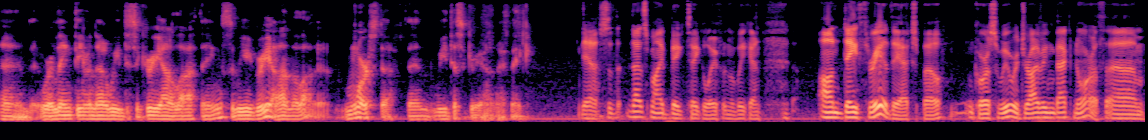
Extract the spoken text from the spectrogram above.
and we're linked even though we disagree on a lot of things we agree on a lot of more stuff than we disagree on i think Yeah, so th- that's my big takeaway from the weekend. On day three of the expo, of course, we were driving back north. Um,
